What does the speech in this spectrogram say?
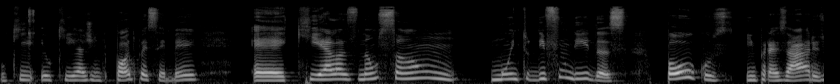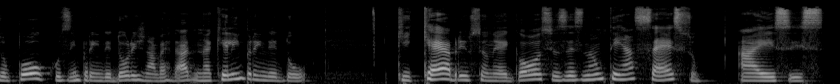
o que, o que a gente pode perceber é que elas não são muito difundidas. Poucos empresários ou poucos empreendedores, na verdade, naquele empreendedor que quer abrir o seu negócio, às vezes não tem acesso a esses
